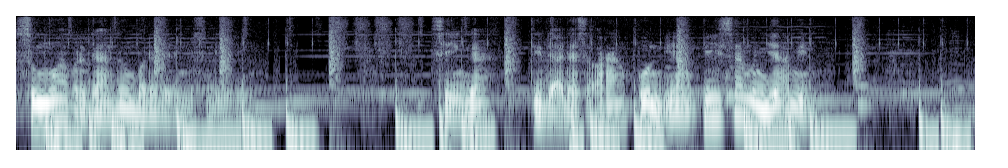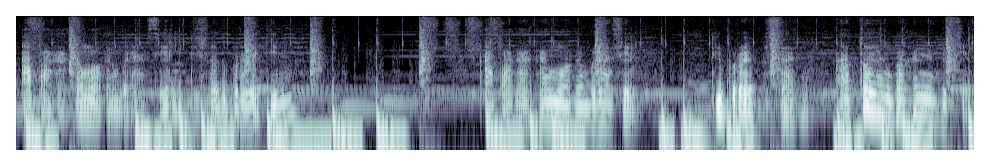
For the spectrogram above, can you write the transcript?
Semua bergantung pada dirimu sendiri. Sehingga tidak ada seorang pun yang bisa menjamin apakah kamu akan berhasil di suatu proyek ini apakah kamu akan berhasil di proyek besar atau yang bahkan yang kecil.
